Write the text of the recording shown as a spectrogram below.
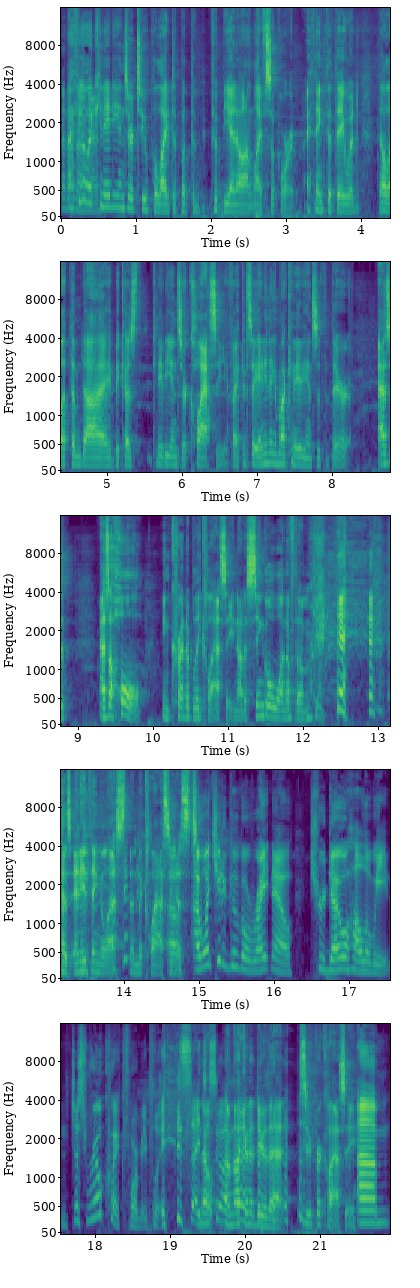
I, I feel know, like man. Canadians are too polite to put the put BNL on life support. I think that they would they'll let them die because Canadians are classy. If I can say anything about Canadians, is that they're as a as a whole incredibly classy. Not a single one of them has anything less than the classiest. Oh, I want you to Google right now Trudeau Halloween, just real quick for me, please. I nope, just want- I'm not going to do that. Super classy. Um,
